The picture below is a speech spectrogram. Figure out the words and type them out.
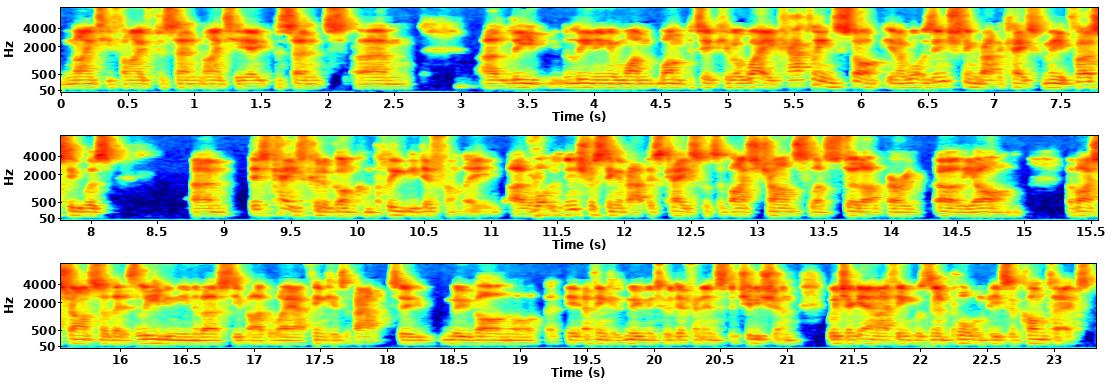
95%, 98% um, uh, leaning in one, one particular way. Kathleen Stock, you know, what was interesting about the case for me, firstly, was um, this case could have gone completely differently. Uh, what was interesting about this case was the vice chancellor stood up very early on a vice chancellor that is leaving the university, by the way, I think is about to move on, or I think is moving to a different institution, which again I think was an important piece of context.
